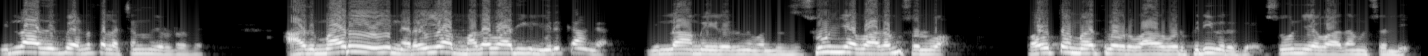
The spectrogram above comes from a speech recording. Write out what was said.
இல்லாததுக்கு போய் என்னத்த லட்சணம் சொல்றது? அது மாதிரி நிறைய மதவாதிகள் இருக்காங்க. இல்லாமையிலிருந்து வந்தது. சூன்யவாதம் சொல்லுவோம். பௌத்த மதத்துல ஒரு வா- ஒரு பிரிவு இருக்கு. சூன்யவாதம்னு சொல்லி.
